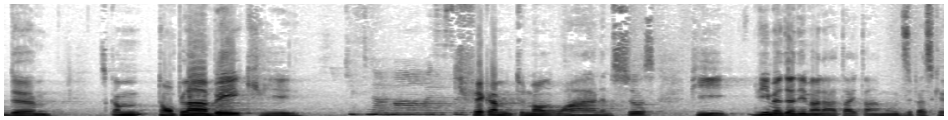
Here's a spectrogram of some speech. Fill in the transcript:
de... C'est comme ton plan B qui, Qui finalement, ouais, c'est qui ça. fait comme tout le monde, ouais, on aime ça. Puis lui, il m'a donné mal à la tête en maudit parce que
